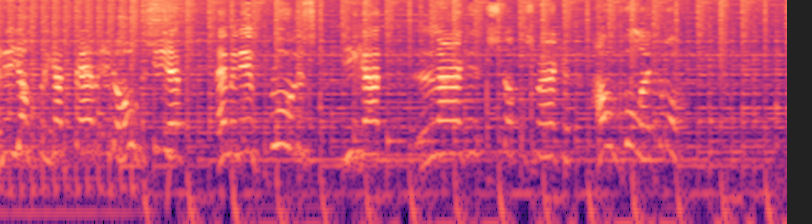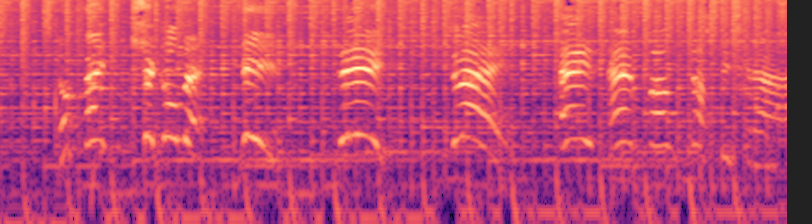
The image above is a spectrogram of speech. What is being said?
Meneer Jasper gaat verder in de hoge knieën. En meneer Floris die gaat lage stappers maken. Hou vol hè, kom op. Nog 5 seconden. 4, 3, 2, 1 en fantastisch gedaan.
